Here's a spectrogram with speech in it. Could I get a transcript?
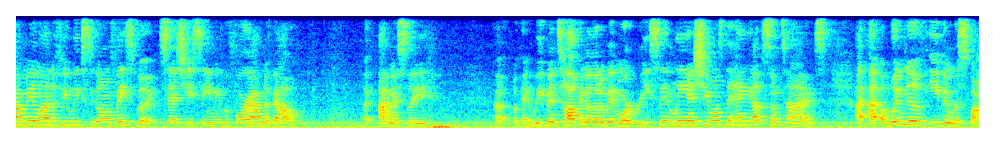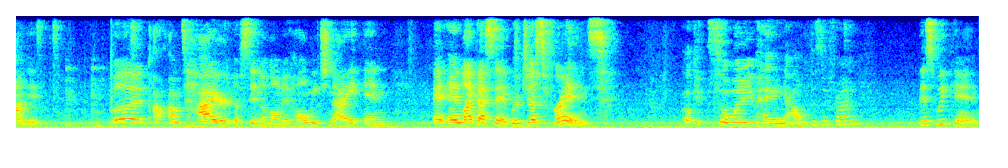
Dropped me a line a few weeks ago on Facebook. Said she'd seen me before out and about. Uh, honestly, uh, okay, we've been talking a little bit more recently, and she wants to hang up sometimes. I, I wouldn't have even responded, but I, I'm tired of sitting alone at home each night, and, and and like I said, we're just friends. Okay, so when are you hanging out with this new friend? This weekend,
